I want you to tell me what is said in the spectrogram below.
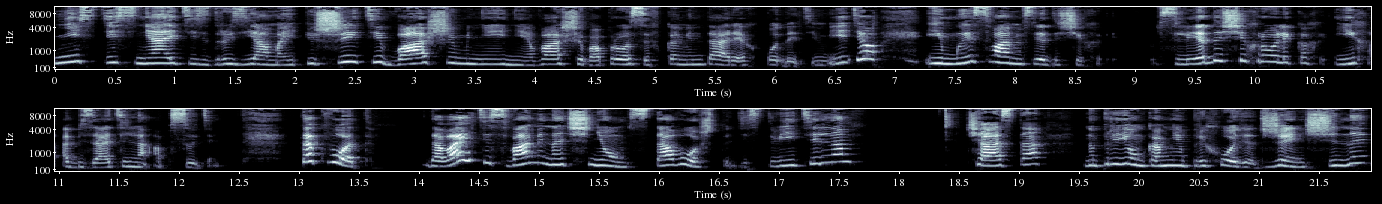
Не стесняйтесь, друзья мои, пишите ваши мнения, ваши вопросы в комментариях под этим видео, и мы с вами в следующих, в следующих роликах их обязательно обсудим. Так вот, давайте с вами начнем с того, что действительно часто на прием ко мне приходят женщины,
